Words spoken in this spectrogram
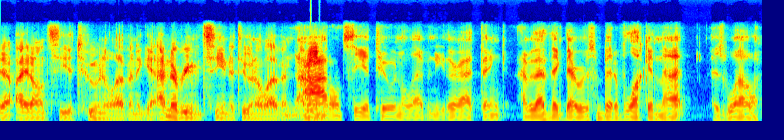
don't, I don't see a two and eleven again. I've never even seen a two and eleven. Nah, I mean, I don't see a two and eleven either. I think I mean I think there was a bit of luck in that as well.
